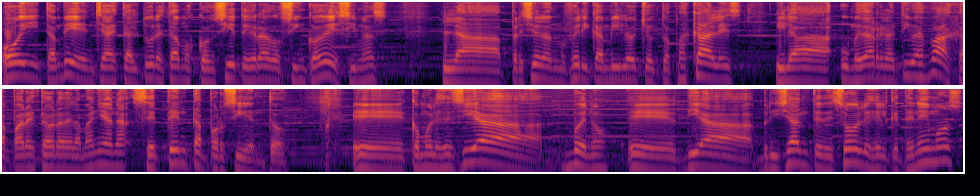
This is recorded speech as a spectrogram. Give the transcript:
Hoy también, ya a esta altura, estamos con 7 grados 5 décimas, la presión atmosférica 1008 hectopascales y la humedad relativa es baja para esta hora de la mañana, 70%. Eh, como les decía, bueno, eh, día brillante de sol es el que tenemos.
